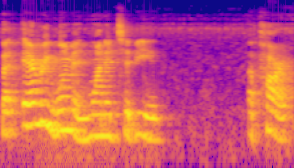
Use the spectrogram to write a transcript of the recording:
but every woman wanted to be a part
